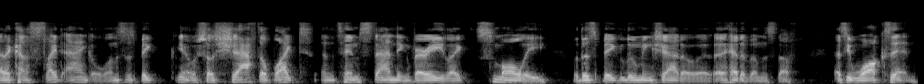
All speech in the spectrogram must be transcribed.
at a kind of slight angle, and it's this big, you know, sort of shaft of light, and it's him standing very like smallly with this big looming shadow ahead of him and stuff as he walks in.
